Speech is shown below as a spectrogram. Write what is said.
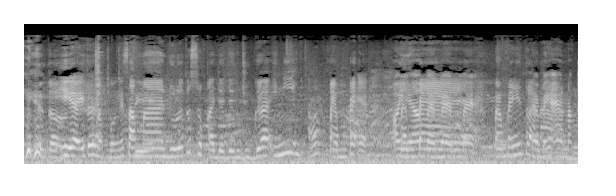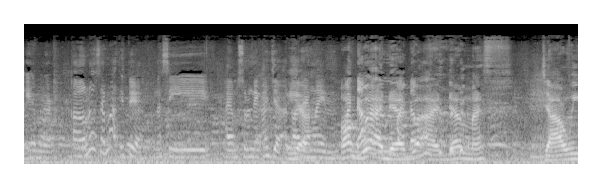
gitu. Iya, itu enak banget Sama sih. dulu tuh suka jajan juga ini apa pempek ya? Oh iya, pempek. Pempeknya itu Pempeknya enak. enak, iya benar. Kalau lu sama itu ya nasi ayam serundeng aja atau Iya. ada yang lain? Oh, Padang gue ada, Padang. gue ada Mas Jawi.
